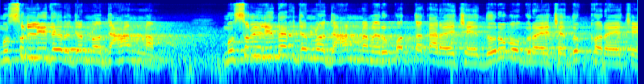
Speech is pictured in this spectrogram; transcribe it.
মুসল্লিদের জন্য জাহান্নাম, মুসল্লিদের জন্য জাহান্নামের উপত্যকা রয়েছে, দুর্ভোগ রয়েছে, দুঃখ রয়েছে।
